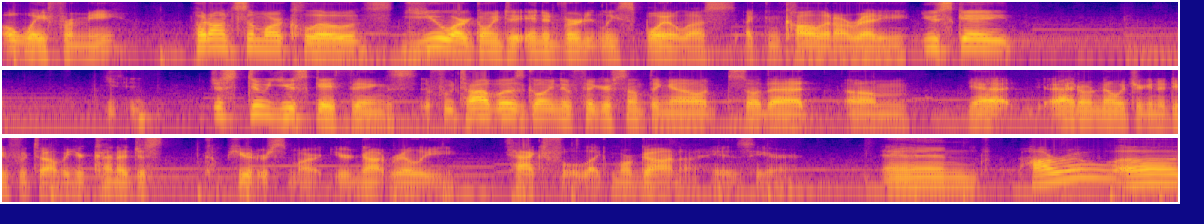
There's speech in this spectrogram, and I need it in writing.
away from me. Put on some more clothes. You are going to inadvertently spoil us. I can call it already. Yusuke, y- just do Yusuke things. Futaba is going to figure something out so that, um, yeah, I don't know what you're going to do, Futaba. You're kind of just computer smart. You're not really tactful like Morgana is here. And Haru, uh,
